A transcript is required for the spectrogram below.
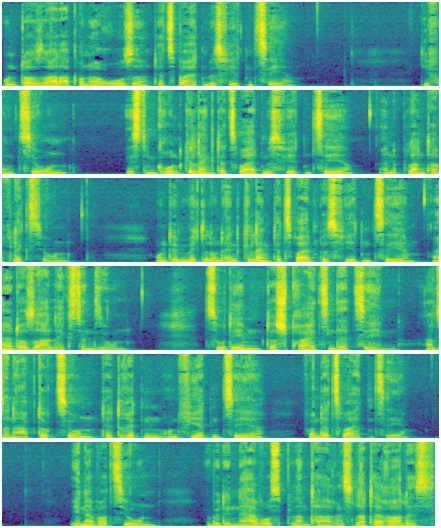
und Dorsalaponeurose der zweiten bis vierten Zehe. Die Funktion ist im Grundgelenk der zweiten bis vierten Zehe eine Plantarflexion und im Mittel- und Endgelenk der zweiten bis vierten Zehe eine Dorsalextension. Zudem das Spreizen der Zehen, also eine Abduktion der dritten und vierten Zehe von der zweiten Zehe. Innervation über den Nervus plantaris lateralis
